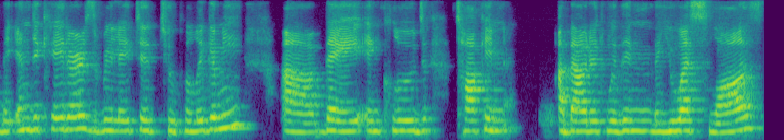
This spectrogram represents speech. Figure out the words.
the indicators related to polygamy, uh, they include talking about it within the US laws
